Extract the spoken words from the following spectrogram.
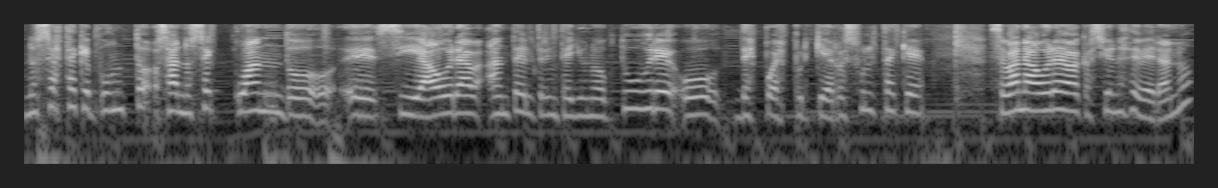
No sé hasta qué punto, o sea, no sé cuándo, eh, si ahora antes del 31 de octubre o después, porque resulta que se van ahora de vacaciones de verano,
